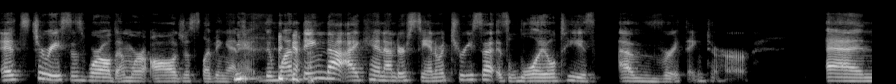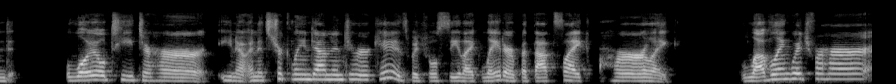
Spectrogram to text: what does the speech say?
It's Teresa's world and we're all just living in it. The one Yeah. thing that I can understand with Teresa is loyalty is everything to her. And loyalty to her, you know, and it's trickling down into her kids, which we'll see like later, but that's like her like love language for her.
